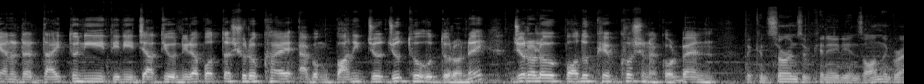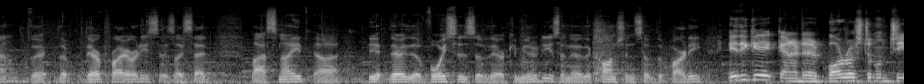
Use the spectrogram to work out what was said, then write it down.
কানাডার দায়িত্ব নিয়ে তিনি জাতীয় নিরাপত্তা সুরক্ষায় এবং বাণিজ্য যুদ্ধ উত্তরণে জোরালো পদক্ষেপ ঘোষণা করবেন The concerns of Canadians on the ground, their, the- their priorities, as I said last night, uh, the- they're the voices of their communities and they're the conscience of the party. এদিকে কানাডার পররাষ্ট্রমন্ত্রী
